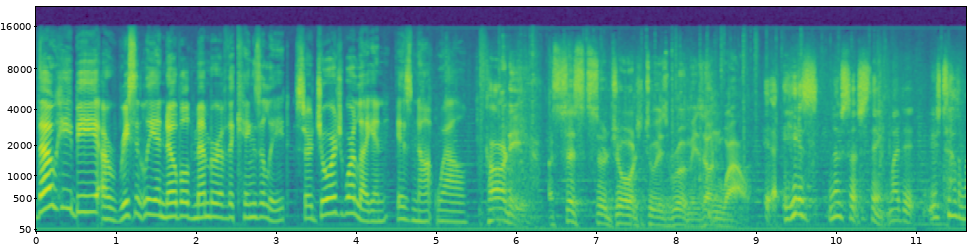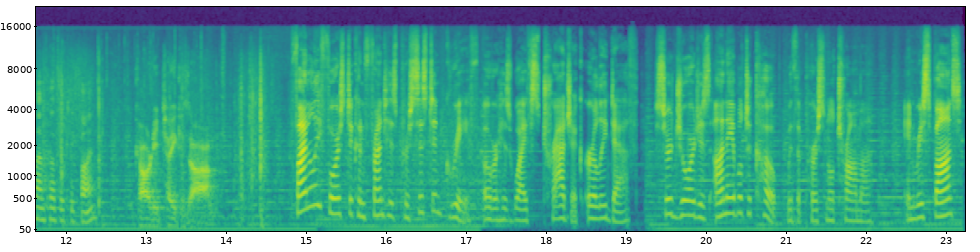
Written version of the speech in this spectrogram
Though he be a recently ennobled member of the King's elite, Sir George Warleggan is not well. Cardi, assist Sir George to his room. He's unwell. He is no such thing, my dear. You tell him I'm perfectly fine. Cardi, take his arm. Finally forced to confront his persistent grief over his wife's tragic early death, Sir George is unable to cope with the personal trauma. In response,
